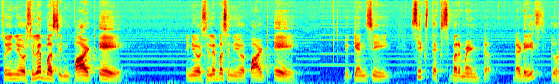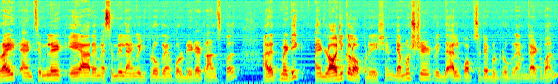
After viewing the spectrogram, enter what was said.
so in your syllabus in part A, in your syllabus in your part A, you can see sixth experiment that is to write and simulate ARM assembly language program for data transfer, arithmetic and logical operation demonstrated with the help of suitable program that one.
